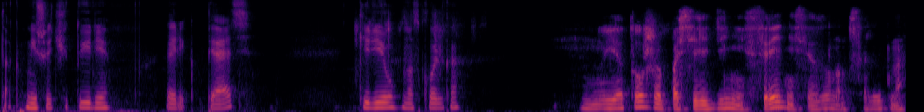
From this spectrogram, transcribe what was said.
Так, Миша 4, Эрик 5. Кирилл, насколько? Ну, я тоже посередине, средний сезон абсолютно.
